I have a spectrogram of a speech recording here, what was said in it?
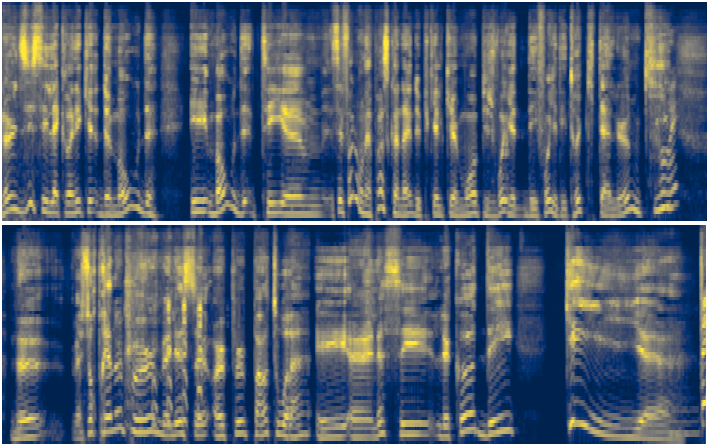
Lundi, c'est la chronique de Maude. Et Maude, t'es, euh, c'est le fun, on apprend à se connaître depuis quelques mois. Puis je vois, il y a des fois, il y a des trucs qui t'allument, qui me, me surprennent un peu, me laissent un peu pantois. Et euh, là, c'est le cas des quilles. Ben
